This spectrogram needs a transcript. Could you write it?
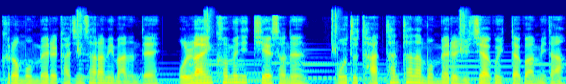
그런 몸매를 가진 사람이 많은데 온라인 커뮤니티에서는 모두 다 탄탄한 몸매를 유지하고 있다고 합니다.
